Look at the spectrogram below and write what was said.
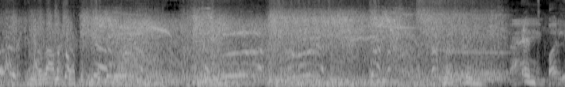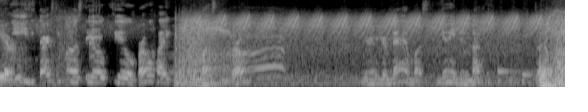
I cannot allow myself to be defeated. Dang, buddy, easy thirsty for a steel kill, bro. Like, you're musty, bro. You're, you're mad musty. You ain't do nothing. So help out.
